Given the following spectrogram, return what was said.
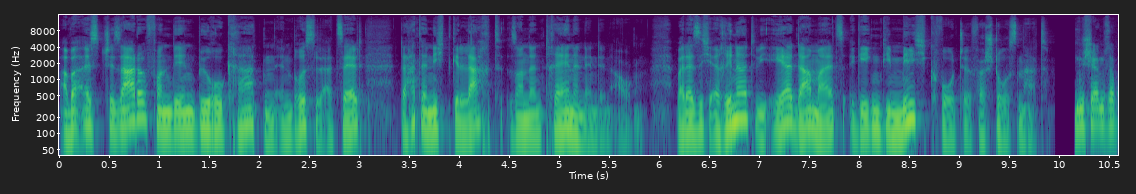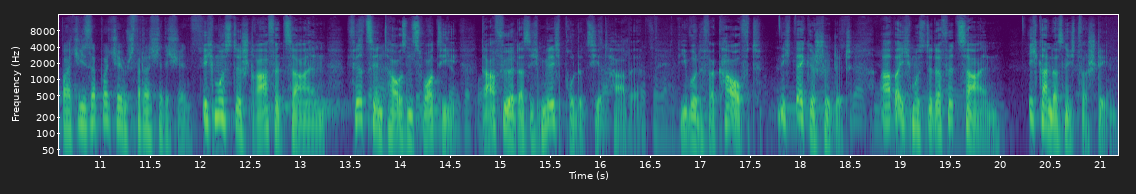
Aber als Cesare von den Bürokraten in Brüssel erzählt, da hat er nicht gelacht, sondern Tränen in den Augen, weil er sich erinnert, wie er damals gegen die Milchquote verstoßen hat. Ich musste Strafe zahlen, 14.000 Swati, dafür, dass ich Milch produziert habe. Die wurde verkauft, nicht weggeschüttet, aber ich musste dafür zahlen. Ich kann das nicht verstehen.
